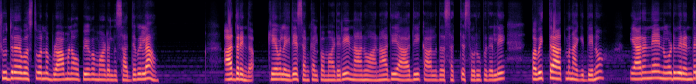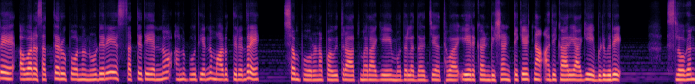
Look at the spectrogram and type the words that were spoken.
ಶೂದ್ರರ ವಸ್ತುವನ್ನು ಬ್ರಾಹ್ಮಣ ಉಪಯೋಗ ಮಾಡಲು ಸಾಧ್ಯವಿಲ್ಲ. ಆದ್ದರಿಂದ ಕೇವಲ ಇದೇ ಸಂಕಲ್ಪ ಮಾಡಿರಿ. ನಾನು ಅನಾದಿ ಆದಿ ಕಾಲದ ಸತ್ಯ ಸ್ವರೂಪದಲ್ಲಿ ಪವಿತ್ರ ಆತ್ಮನಾಗಿದ್ದೇನು? ಯಾರನ್ನೇ ನೋಡುವಿರೆಂದರೆ ಅವರ ಸತ್ಯ ರೂಪವನ್ನು ನೋಡಿರಿ, ಸತ್ಯತೆಯನ್ನು, ಅನುಭೂತಿಯನ್ನು ಮಾಡುತ್ತೀರೆಂದರೆ ಸಂಪೂರ್ಣ ಪವಿತ್ರ ಆತ್ಮರಾಗಿ ಮೊದಲ ದರ್ಜೆ ಅಥವಾ ಏರ್ ಕಂಡೀಷನ್ ಟಿಕೆಟ್ನ ಅಧಿಕಾರಿಯಾಗಿ ಬಿಡುವಿರಿ. ಸ್ಲೋಗನ್,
